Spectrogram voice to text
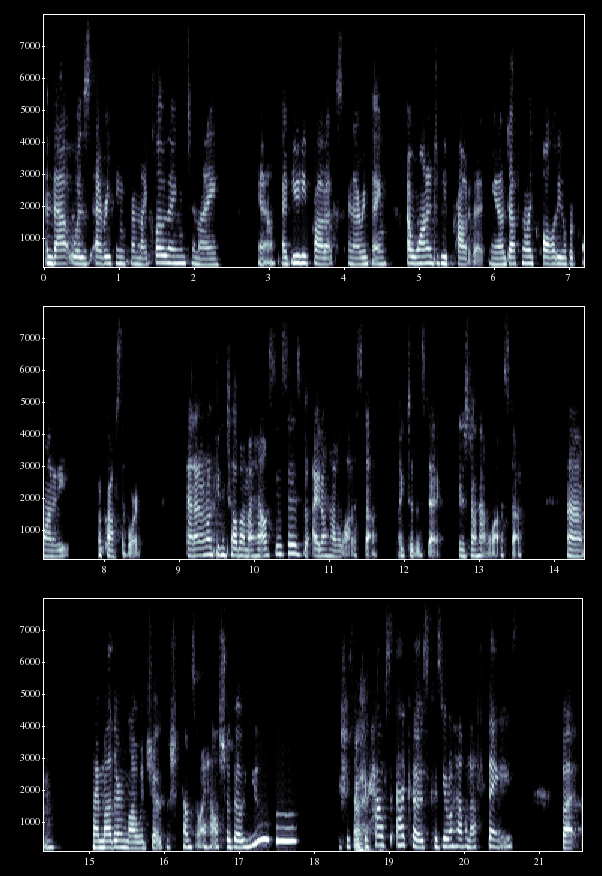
And that was everything from my clothing to my you know, my beauty products and everything. I wanted to be proud of it, you know, definitely quality over quantity across the board. And I don't know if you can tell by my house these days, but I don't have a lot of stuff like to this day. I just don't have a lot of stuff. Um, my mother-in-law would joke when she comes to my house, she'll go, yoo-hoo. She's like, your house echoes because you don't have enough things. But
